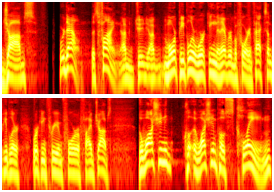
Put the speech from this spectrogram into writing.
jobs were down. That's fine. I'm, I'm, uh, more people are working than ever before. In fact, some people are working three and four or five jobs. The Washington, uh, Washington Post's claim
